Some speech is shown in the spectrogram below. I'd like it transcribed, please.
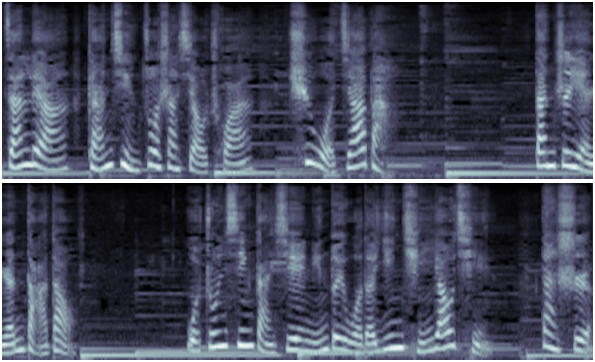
咱俩赶紧坐上小船去我家吧。单只眼人答道：“我衷心感谢您对我的殷勤邀请，但是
